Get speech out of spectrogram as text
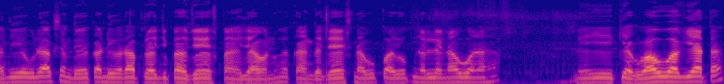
હજી એવું લાગશે ને તો એકાદી વાર આપણે હજી પાછું જયેશ પાસે જવાનું છે, કારણ કે જયેશના પપ્પા ઓપનર લઈને આવવાના છે. ને એ ક્યાંક વાવવા ગયા હતા.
